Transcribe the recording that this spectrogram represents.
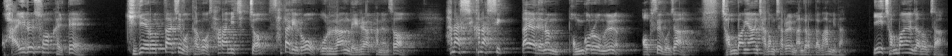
과일을 수확할 때 기계로 따지 못하고 사람이 직접 사다리로 오르락 내리락 하면서 하나씩 하나씩 따야 되는 번거로움을 없애고자 전방향 자동차를 만들었다고 합니다. 이 전방향 자동차,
